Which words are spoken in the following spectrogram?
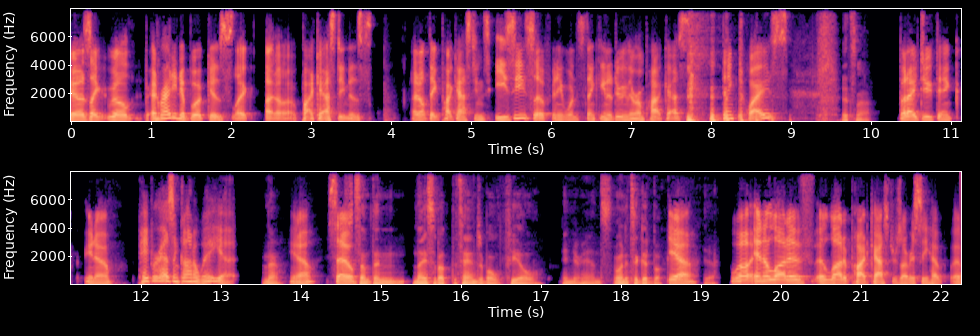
Yeah, it's like, well, and writing a book is like, I don't know, podcasting is, I don't think podcasting's easy. So if anyone's thinking of doing their own podcast, think twice. It's not. But I do think, you know, paper hasn't gone away yet, No. you know? So, Something nice about the tangible feel in your hands when it's a good book. yeah. Yeah. Well, and a lot of, a lot of podcasters obviously have uh,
